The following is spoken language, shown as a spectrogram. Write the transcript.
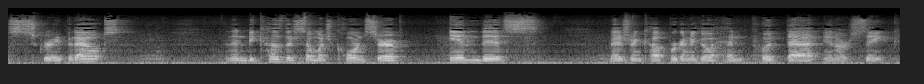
Just scrape it out. And then because there's so much corn syrup in this measuring cup, we're going to go ahead and put that in our sink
